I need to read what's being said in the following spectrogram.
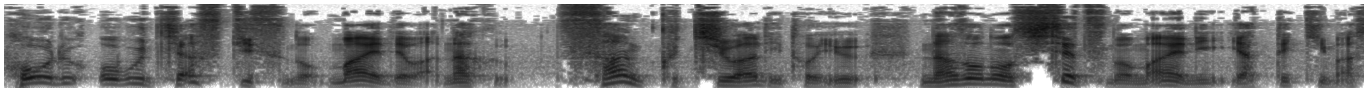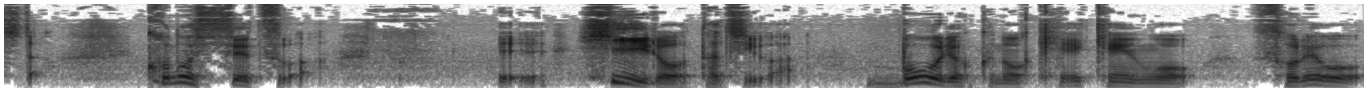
ホール・オブ・ジャスティスの前ではなく、サンクチュアリという謎の施設の前にやってきました。この施設は、えーヒーローたちが暴力の経験を、それを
